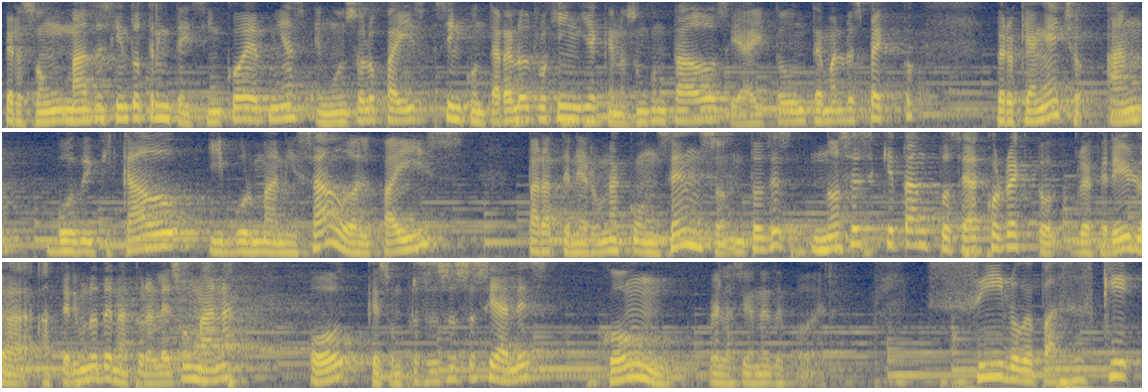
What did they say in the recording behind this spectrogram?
pero son más de 135 etnias en un solo país, sin contar a los Rohingya, que no son contados y hay todo un tema al respecto, pero que han hecho, han budificado y burmanizado al país para tener un consenso. Entonces, no sé qué tanto sea correcto referirlo a, a términos de naturaleza humana o que son procesos sociales con relaciones de poder. Sí, lo que pasa es que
